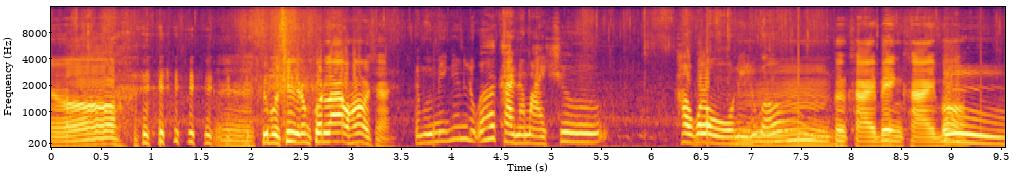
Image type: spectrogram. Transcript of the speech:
อ๋อเออคือบ่ชื่อนํคนลาวเฮาใช่แต่มันมีเงินลูกเอ้ยขายหน้ำไม้ชื่อ ข้าวกะโหลนี่ลูกเอ้ยอืมเพิ่นขายแบ่งขายบ่อืม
